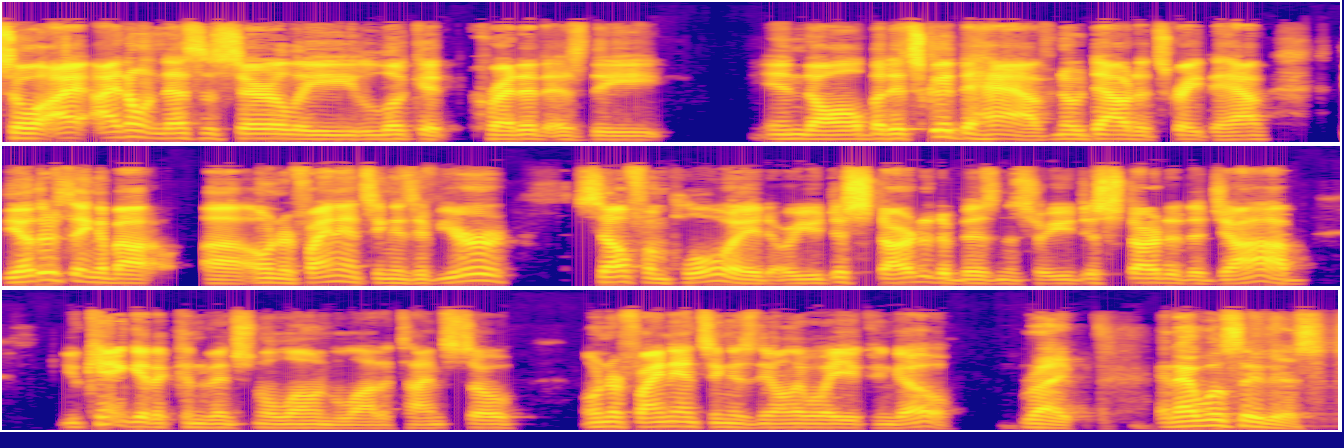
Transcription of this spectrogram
so I, I don't necessarily look at credit as the end all, but it's good to have. No doubt, it's great to have. The other thing about uh, owner financing is if you're self-employed or you just started a business or you just started a job, you can't get a conventional loan a lot of times. So owner financing is the only way you can go. Right. And I will say this,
